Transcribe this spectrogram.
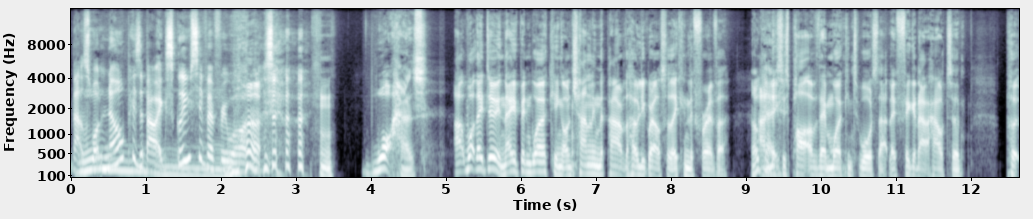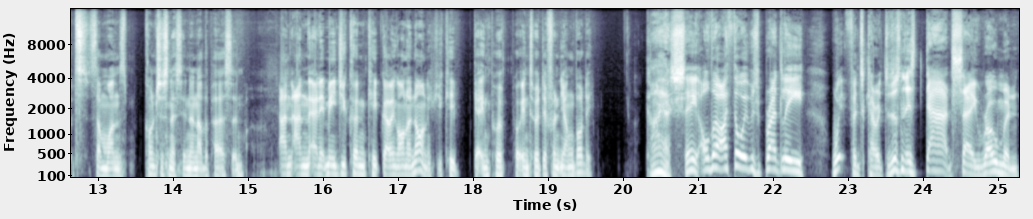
That's what Nope is about. Exclusive, everyone. What has? Uh, what they're doing, they've been working on channeling the power of the Holy Grail so they can live forever. Okay. And this is part of them working towards that. They've figured out how to put someone's consciousness in another person. And, and, and it means you can keep going on and on if you keep getting put, put into a different young body. Guy, I see. Although I thought it was Bradley Whitford's character. Doesn't his dad say Roman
